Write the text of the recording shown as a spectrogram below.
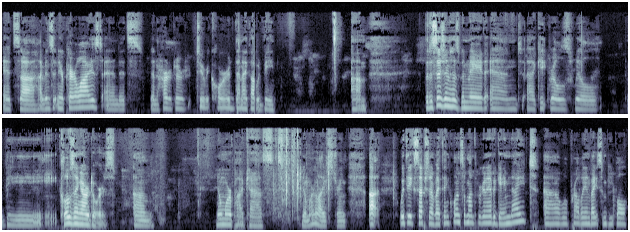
It's uh, I've been sitting here paralyzed, and it's been harder to, record than I thought it would be. Um, the decision has been made, and uh, Geek Grills will be closing our doors. Um, no more podcast, no more live stream. Uh, with the exception of, I think once a month we're going to have a game night. Uh, we'll probably invite some people.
